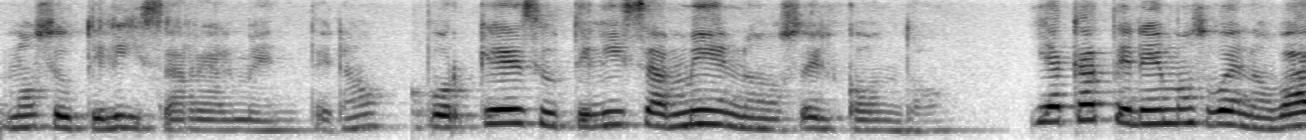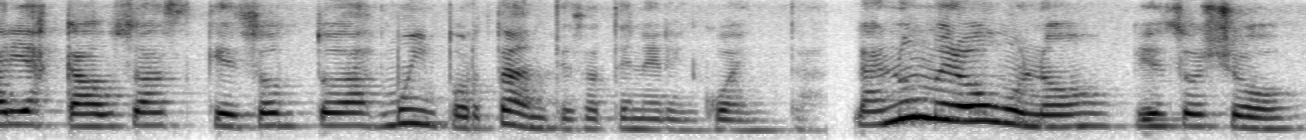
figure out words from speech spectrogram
no se utiliza realmente, ¿no? ¿Por qué se utiliza menos el condón? Y acá tenemos, bueno, varias causas que son todas muy importantes a tener en cuenta. La número uno, pienso yo,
